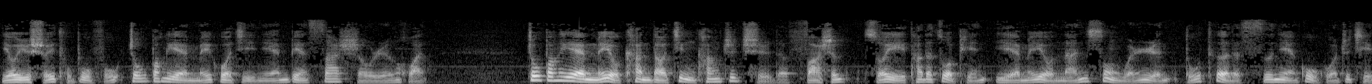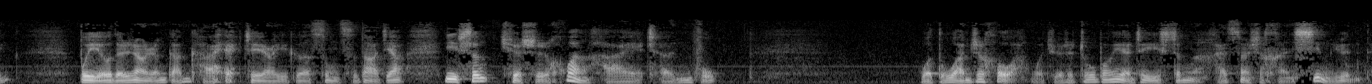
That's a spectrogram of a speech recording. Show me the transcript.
由于水土不服，周邦彦没过几年便撒手人寰。周邦彦没有看到靖康之耻的发生，所以他的作品也没有南宋文人独特的思念故国之情，不由得让人感慨：这样一个宋词大家，一生却是宦海沉浮。我读完之后啊，我觉得周邦彦这一生啊，还算是很幸运的。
